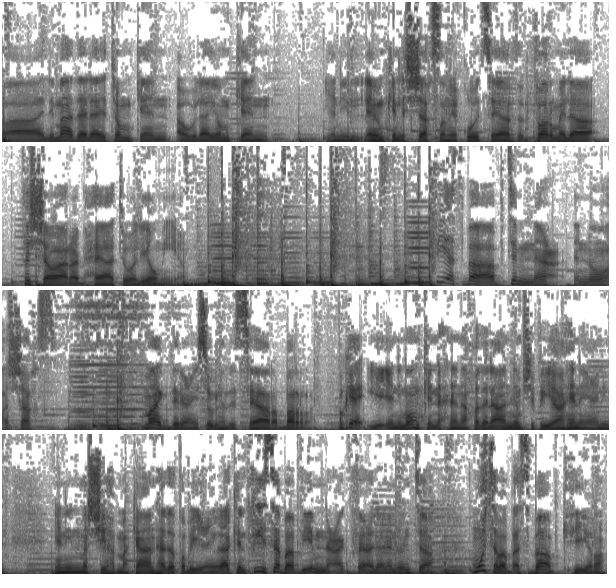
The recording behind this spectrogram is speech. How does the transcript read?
فلماذا لا تمكن أو لا يمكن يعني لا يمكن للشخص أن يقود سيارة الفورمولا في الشوارع بحياته اليومية؟ اسباب تمنع إنه الشخص ما يقدر يعني يسوق هذه السيارة برا. okay يعني ممكن نحن ناخذها الآن نمشي فيها هنا يعني يعني نمشيها بمكان هذا طبيعي لكن في سبب يمنعك فعلا إنه أنت مو سبب أسباب كثيرة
